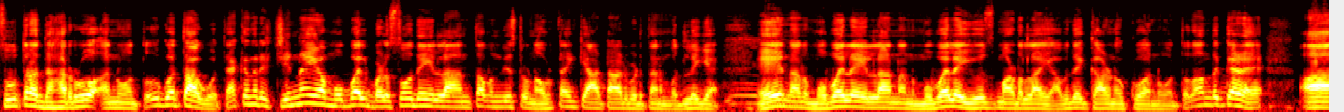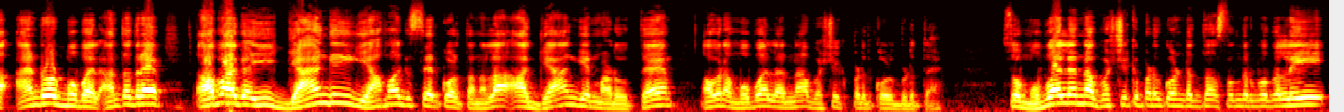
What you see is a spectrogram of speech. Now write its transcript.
ಸೂತ್ರಧಾರರು ಅನ್ನುವಂಥದ್ದು ಗೊತ್ತಾಗುತ್ತೆ. ಯಾಕಂದರೆ ಚಿನ್ನಯ್ಯ ಮೊಬೈಲ್ ಬಳಸೋದೇ ಇಲ್ಲ ಅಂತ ಒಂದಿಷ್ಟು ನೌಟಂಕಿ ಆಟ ಆಡ್ಬಿಡ್ತಾನೆ ಮೊದಲಿಗೆ. ಏ, ನಾನು ಮೊಬೈಲೇ ಇಲ್ಲ, ನಾನು ಮೊಬೈಲೇ ಯೂಸ್ ಮಾಡಲ್ಲ, ಯಾವುದೇ ಕಾರಣಕ್ಕೂ ಅನ್ನುವಂಥದ್ದು. ಒಂದು ಕಡೆ ಆಂಡ್ರಾಯ್ಡ್ ಮೊಬೈಲ್ ಅಂತಂದರೆ ಆವಾಗ ಈ ಗ್ಯಾಂಗಿಗೆ ಯಾವಾಗ ಸೇರ್ಕೊಳ್ತಾನಲ್ಲ, ಆ ಗ್ಯಾಂಗ್ ಏನು ಮಾಡುತ್ತೆ? ಅವರ ಮೊಬೈಲನ್ನು ವಶಕ್ಕೆ ಪಡೆದುಕೊಳ್ಬಿಡುತ್ತೆ. ಸೊ, ಮೊಬೈಲನ್ನು ವಶಕ್ಕೆ ಪಡ್ಕೊಂಡಂಥ ಸಂದರ್ಭದಲ್ಲಿ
